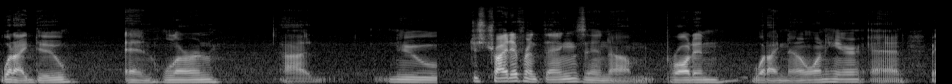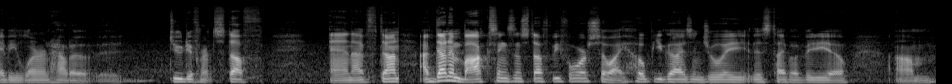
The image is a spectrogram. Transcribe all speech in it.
what I do and learn uh, new, just try different things and um, broaden what I know on here and maybe learn how to uh, do different stuff. And I've done I've done unboxings and stuff before, so I hope you guys enjoy this type of video. Um,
